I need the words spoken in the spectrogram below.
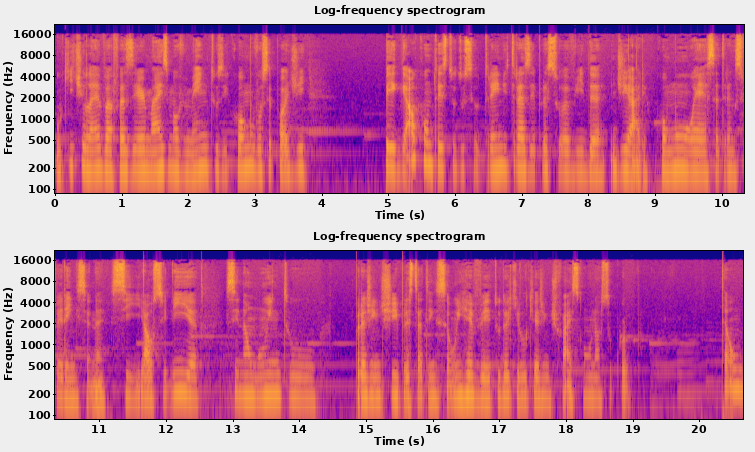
o que te leva a fazer mais movimentos e como você pode pegar o contexto do seu treino e trazer para sua vida diária. Como é essa transferência, né? Se auxilia, se não muito, para a gente prestar atenção e rever tudo aquilo que a gente faz com o nosso corpo. Então,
